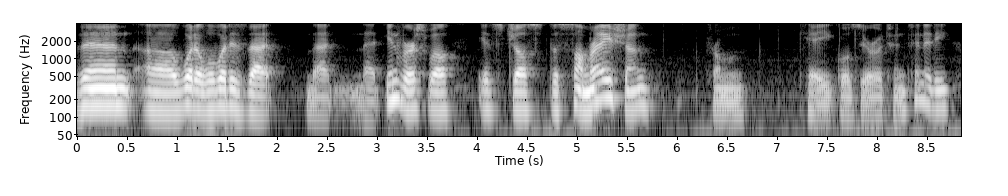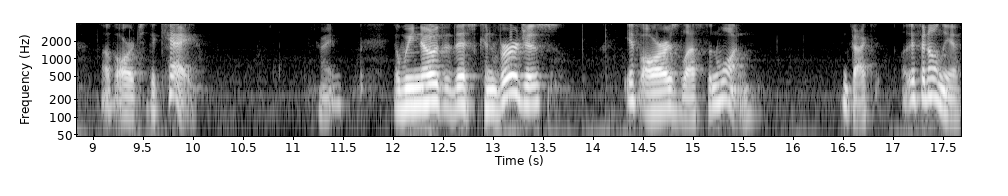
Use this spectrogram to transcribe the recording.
then uh, what, well, what is that, that, that inverse? Well, it's just the summation from k equals 0 to infinity of r to the k. Right? And we know that this converges if r is less than 1. In fact, if and only if,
